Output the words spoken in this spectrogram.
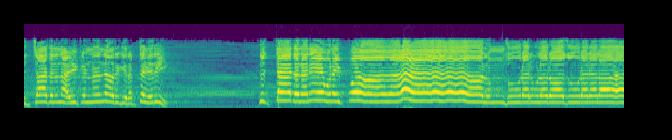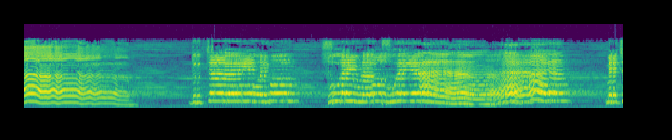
துச்சாதனன் அழிக்கணும்னு அவருக்கு ரத்த வெறி. துச்சாதனனே உனைப்போலும் போலும் சூரர் உளரோ சூரரலா. துச்சாதனே உரை போரும் சூரை உடரோ சூரையர மெச்ச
